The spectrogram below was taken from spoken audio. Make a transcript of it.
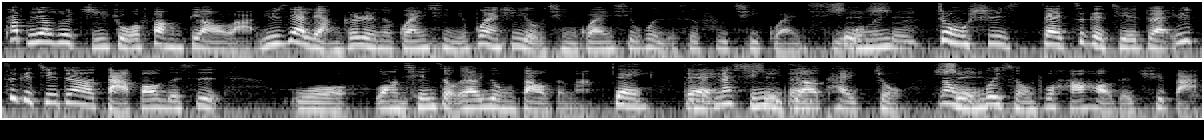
它不叫做执着放掉啦，就是在两个人的关系里面，不管是友情关系或者是夫妻关系，我们重视在这个阶段，因为这个阶段要打包的是我往前走要用到的嘛，对对，对，那行李不要太重，那我们为什么不好好的去把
